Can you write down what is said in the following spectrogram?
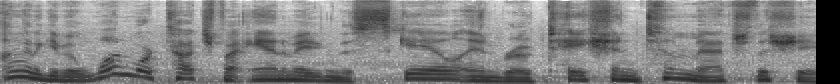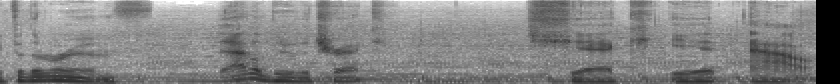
I'm going to give it one more touch by animating the scale and rotation to match the shape of the room. That'll do the trick. Check it out.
